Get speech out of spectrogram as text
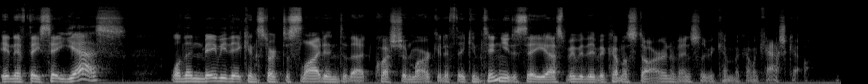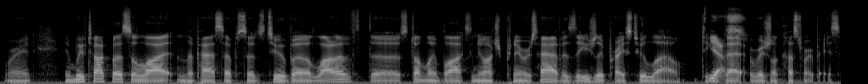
and if they say yes, well then maybe they can start to slide into that question mark. And if they continue to say yes, maybe they become a star and eventually become become a cash cow. Right. And we've talked about this a lot in the past episodes too, but a lot of the stumbling blocks that new entrepreneurs have is they usually price too low to get Yes. that original customer base.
